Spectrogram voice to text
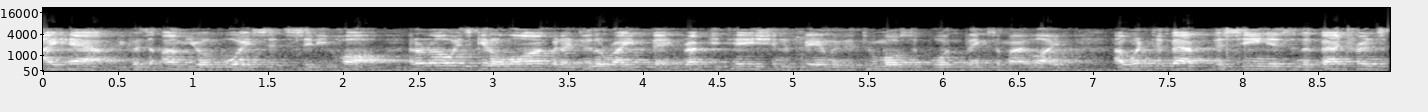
I have, because I'm your voice at City Hall. I don't always get along, but I do the right thing. Reputation and family, the two most important things in my life. I went to bat for the seniors and the veterans.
